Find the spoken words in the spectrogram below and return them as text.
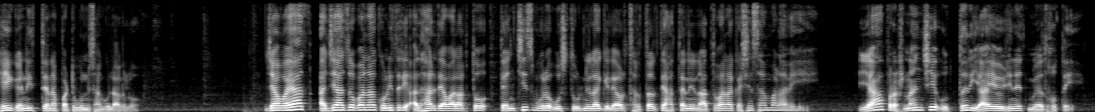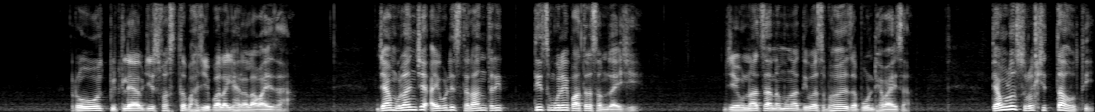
हे गणित त्यांना पटवून सांगू लागलो. ज्या वयात आजी आजोबांना कोणीतरी आधार द्यावा लागतो त्यांचीच मुलं ऊस तोडणीला गेल्यावर थरथर त्या हाताने नातवांना कसे सांभाळावे? या प्रश्नांचे उत्तर या योजनेत मिळत होते. रोज पिटल्याऐवजी स्वस्त भाजीपाला घ्यायला लावायचा. ज्या मुलांचे आईवडील स्थलांतरित तीच मुले पात्र समजायची. जेवणाचा नमुना दिवसभर जपून ठेवायचा. त्यामुळं सुरक्षितता होती.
